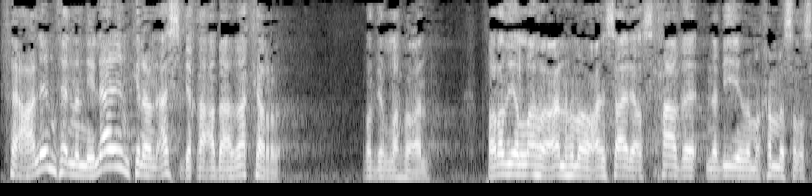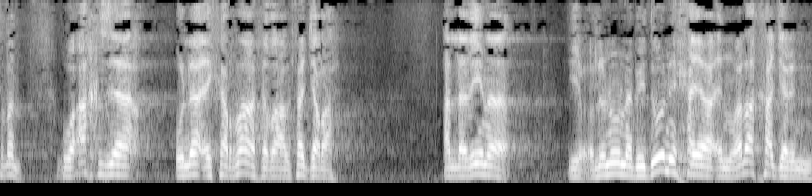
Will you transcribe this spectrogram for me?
فعلمت أنني لا يمكن أن أسبق أبا بكر رضي الله عنه. فرضي الله عنهما وعن سائر أصحاب نبينا محمد صلى الله عليه وسلم وأخزى أولئك الرافضة الفجرة الذين يعلنون بدون حياء ولا خجل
